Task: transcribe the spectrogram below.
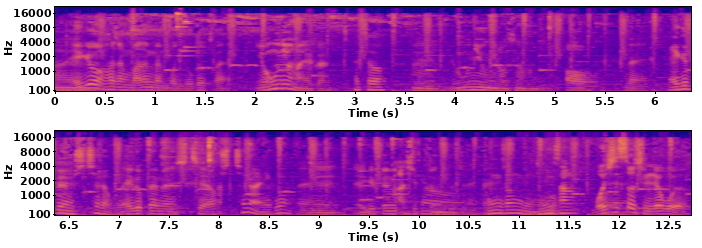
아, 애교가 가장 많은 멤버 누굴까요? 영훈이 형 아닐까요? 그렇죠. 네, 영훈이 형이라고 생각합니다. 어, 네. 애교 빼면 시체라고요? 애교 빼면 시체요. 시체는 아니고 네. 네, 애교 빼면 아쉽던 그냥 거죠. 동상 정도. 동상? 멋있어지려고요.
